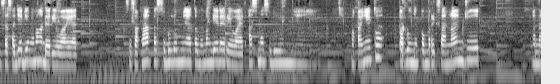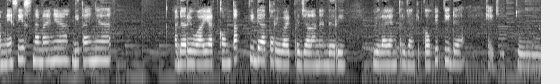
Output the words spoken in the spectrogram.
Bisa saja dia memang ada riwayat sesak nafas sebelumnya atau memang dia ada riwayat asma sebelumnya. Makanya itu perlunya pemeriksaan lanjut. Anamnesis namanya ditanya ada riwayat kontak tidak atau riwayat perjalanan dari wilayah yang terjangkit covid tidak? Kayak gitu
